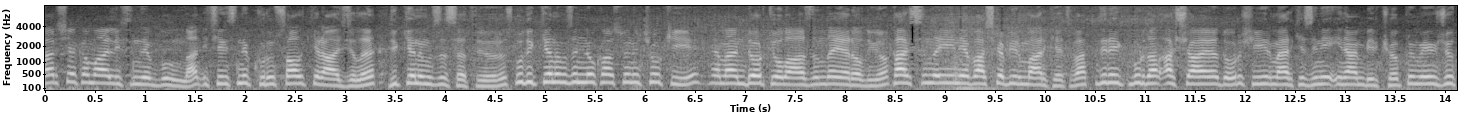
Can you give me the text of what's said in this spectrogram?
Karşıyaka Mahallesi'nde bulunan içerisinde kurumsal kiracılığı dükkanımızı satıyoruz. Bu dükkanımızın lokasyonu çok iyi. Hemen dört yol ağzında yer alıyor. Karşısında yine başka bir market var. Direkt buradan aşağıya doğru şehir merkezine inen bir köprü mevcut.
